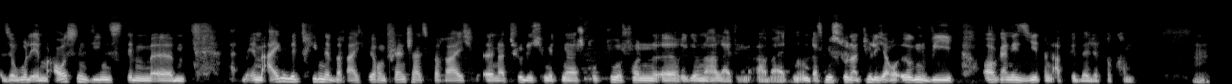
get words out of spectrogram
sowohl im Außendienst, im, ähm, im eigenbetriebenen Bereich wie auch im Franchise-Bereich äh, natürlich mit einer Struktur von äh, Regionalleitungen arbeiten. Und das musst du natürlich auch irgendwie organisiert und abgebildet bekommen. Hm.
